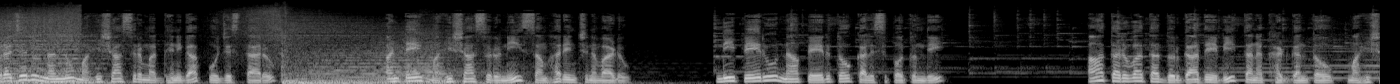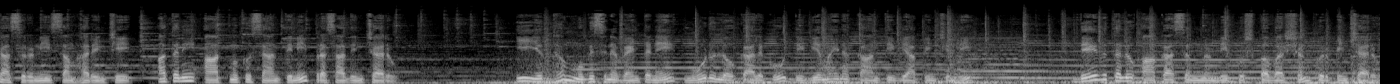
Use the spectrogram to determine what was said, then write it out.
ప్రజలు నన్ను మహిషాసురమర్ధినిగా పూజిస్తారు. అంటే మహిషాసురుని సంహరించినవాడు. నీ పేరు నా పేరుతో కలిసిపోతుంది. ఆ తరువాత దుర్గాదేవి తన ఖడ్గంతో మహిషాసురుని సంహరించి అతని ఆత్మకు శాంతిని ప్రసాదించారు. ఈ యుద్ధం ముగిసిన వెంటనే మూడు లోకాలకు దివ్యమైన కాంతి వ్యాపించింది. దేవతలు ఆకాశం నుండి పుష్పవర్షం కురిపించారు.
